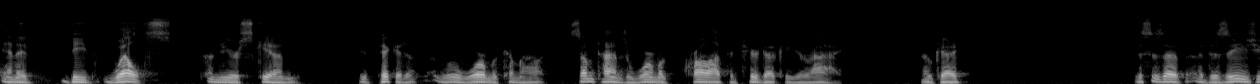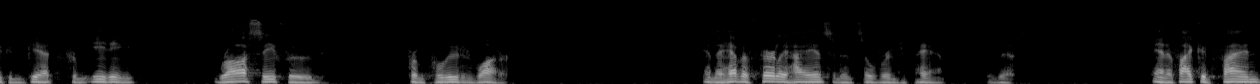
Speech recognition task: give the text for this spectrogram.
And it be welts under your skin. You pick it a little worm would come out. Sometimes a worm will crawl out the tear duct of your eye. Okay? This is a, a disease you can get from eating raw seafood from polluted water. And they have a fairly high incidence over in Japan of this. And if I could find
